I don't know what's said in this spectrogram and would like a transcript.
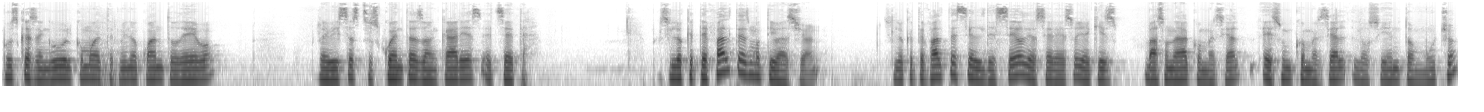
Buscas en Google cómo determino cuánto debo. Revisas tus cuentas bancarias, etc. Pues si lo que te falta es motivación, si lo que te falta es el deseo de hacer eso, y aquí es, va a sonar a comercial, es un comercial, lo siento mucho.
